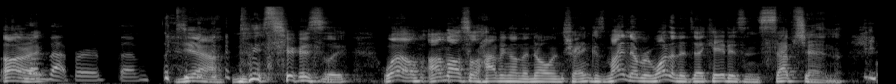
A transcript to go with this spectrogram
All right. Love that for them. yeah, seriously. Well, I'm also having on the Nolan train because my number one of the decade is Inception. Yes!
